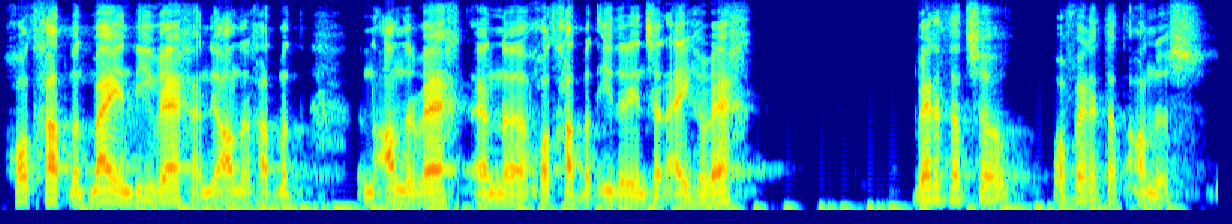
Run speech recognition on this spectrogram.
God gaat met mij in die weg en die andere gaat met een andere weg. En uh, God gaat met iedereen zijn eigen weg. Werkt dat zo of werkt dat anders?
